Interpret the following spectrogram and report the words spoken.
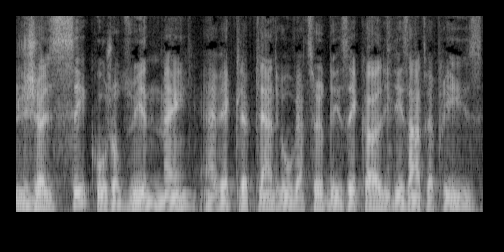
je le sais qu'aujourd'hui et demain, avec le plan de réouverture des écoles et des entreprises,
